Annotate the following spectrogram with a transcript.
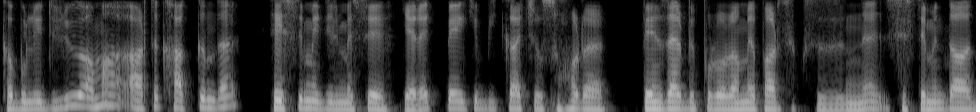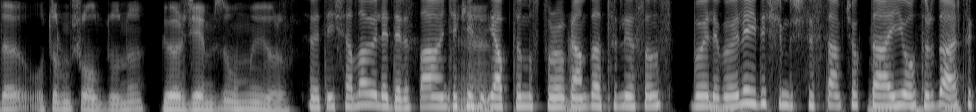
kabul ediliyor ama artık hakkında teslim edilmesi gerek. Belki birkaç yıl sonra benzer bir program yaparsak sizinle sistemin daha da oturmuş olduğunu göreceğimizi umuyorum. Evet inşallah öyle deriz. Daha önceki evet. yaptığımız programda hatırlıyorsanız böyle böyleydi. Şimdi şu sistem çok daha iyi oturdu. Artık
